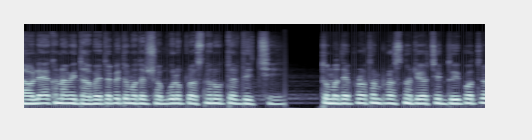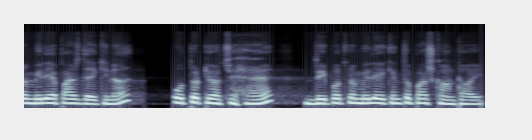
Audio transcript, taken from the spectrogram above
তাহলে এখন আমি ধাপে ধাপে তোমাদের সবগুলো প্রশ্নের উত্তর দিচ্ছি। তোমাদের প্রথম প্রশ্নটি হচ্ছে, দুই পত্র মিলিয়ে পাস দেয় কিনা? উত্তরটি হচ্ছে হ্যাঁ দুই পত্র মিলিয়ে কিন্তু পাস কাউন্ট হয়।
